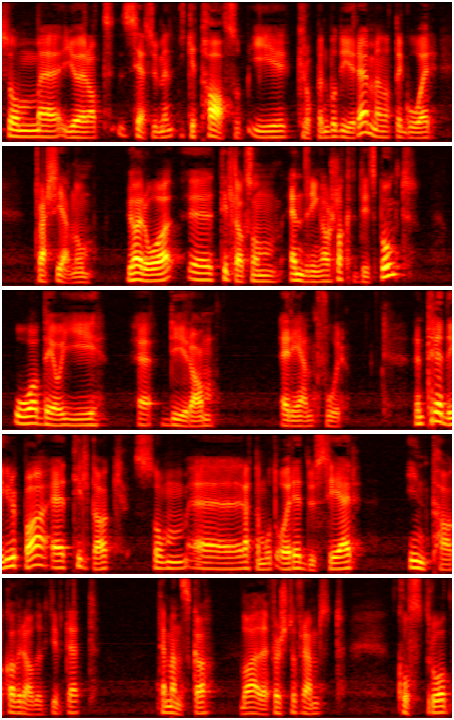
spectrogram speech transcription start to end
som, eh, gjør at cesiumen ikke tas opp i kroppen på dyret, men at det går tvers igjennom. Vi har òg eh, tiltak som endring av slaktetidspunkt og det å gi eh, dyrene rent fôr. Den tredje gruppa er tiltak som er retta mot å redusere inntak av radioaktivitet til mennesker. Da er det først og fremst kostråd.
